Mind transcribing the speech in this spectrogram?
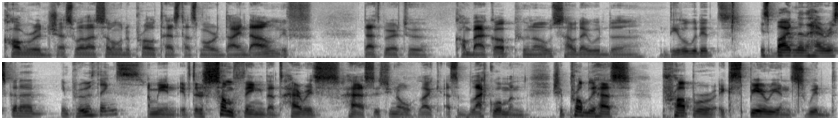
coverage as well as some of the protest has more died down. If that were to come back up, who knows how they would uh, deal with it. Is Biden and Harris gonna improve things? I mean, if there's something that Harris has, is you know, like as a black woman, she probably has proper experience with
